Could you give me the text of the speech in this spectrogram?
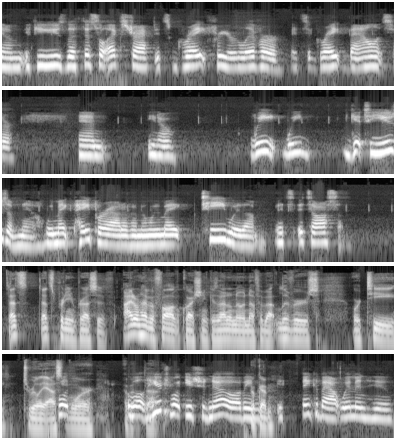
Um, if you use the thistle extract, it's great for your liver. It's a great balancer, and you know, we we get to use them now. We make paper out of them, and we make tea with them. It's it's awesome. That's that's pretty impressive. I don't have a follow up question because I don't know enough about livers or tea to really ask Well- more. About Well, that. here's what you should know. I mean, Okay. think about women who,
